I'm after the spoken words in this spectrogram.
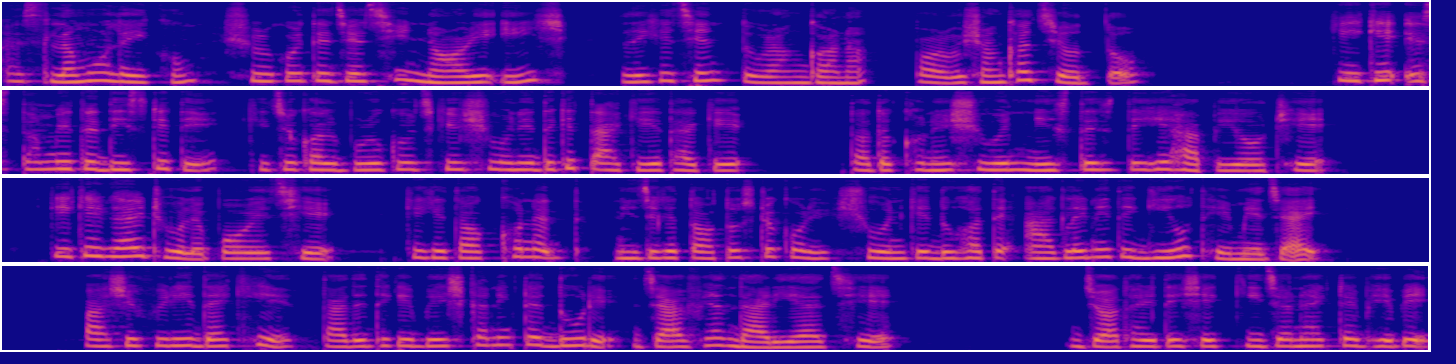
আসসালামু আলাইকুম। শুরু করতে যাচ্ছি নরে ইশ, লিখেছেন তুরাঙ্গনা, পর্ব সংখ্যা চোদ্দ। কে কে স্তম্ভিত দৃষ্টিতে কিছুকাল বুড়োকুচকে শুয়েনের দিকে তাকিয়ে থাকে, ততক্ষণে শুয়েন নিস্তেজ দেহে হাঁপিয়ে ওঠে। কেকের গায়ে ঢলে পড়েছে কেকে তৎক্ষণাৎ নিজেকে ততষ্ট করে শুয়েনকে দুহাতে আগলে নিতে গিয়েও থেমে যায়। পাশে ফিরিয়ে দেখে তাদের থেকে বেশ খানিকটা দূরে জাভিয়ান দাঁড়িয়ে আছে। যথারীতি সে কী যেন একটা ভেবে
